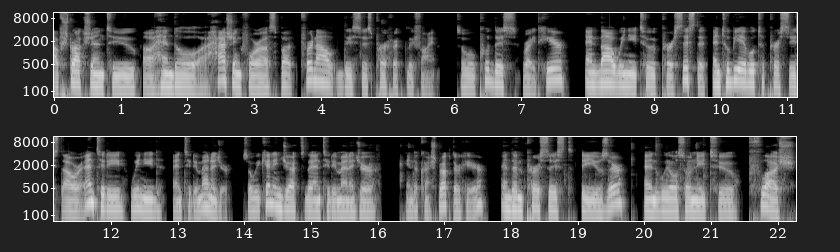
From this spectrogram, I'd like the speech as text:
abstraction to uh, handle uh, hashing for us but for now this is perfectly fine. So we'll put this right here and now we need to persist it. And to be able to persist our entity we need entity manager. So we can inject the entity manager in the constructor here and then persist the user and we also need to flush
